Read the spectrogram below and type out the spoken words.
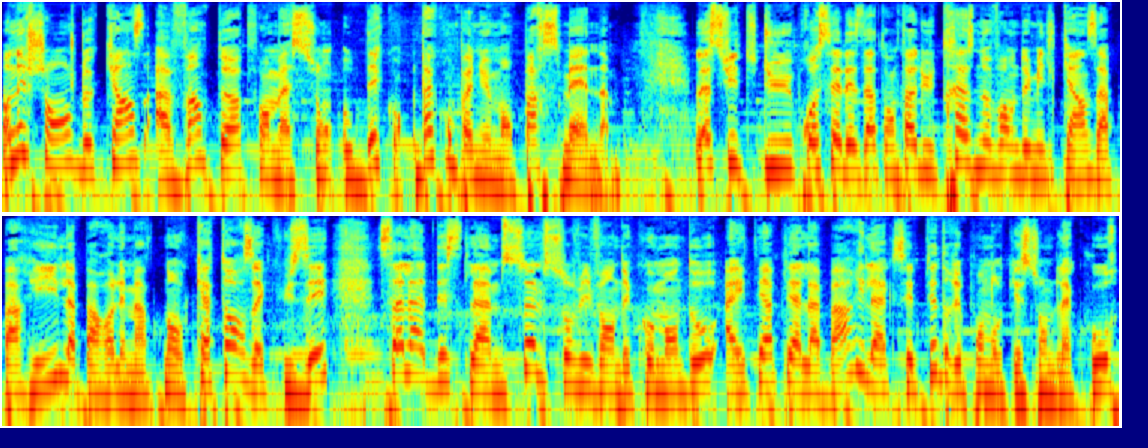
en échange de 15 à 20 heures de formation ou d'accompagnement par semaine. La suite du procès des attentats du 13 novembre 2015 à Paris. La parole est maintenant aux 14 accusés. Salah Deslam, seul survivant des commandos, a été appelé à la barre. Il a accepté de répondre aux questions de la Cour.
